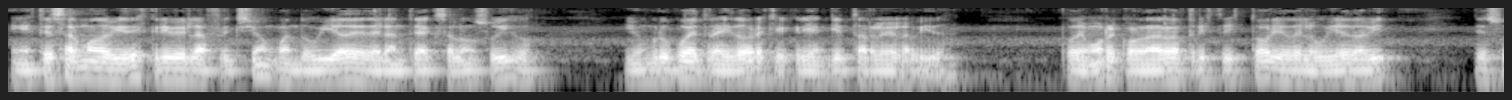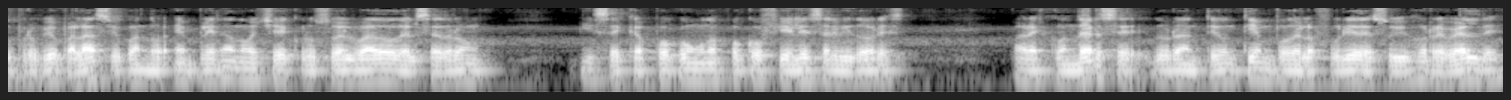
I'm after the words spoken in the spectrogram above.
En este Salmo David describe la aflicción cuando huía de delante de Axalón su hijo y un grupo de traidores que querían quitarle la vida. Podemos recordar la triste historia de la huida de David de su propio palacio cuando en plena noche cruzó el vado del Cedrón y se escapó con unos pocos fieles servidores para esconderse durante un tiempo de la furia de su hijo rebelde,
